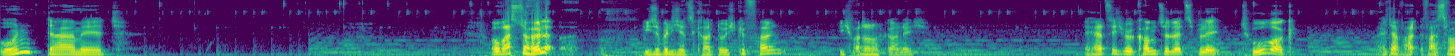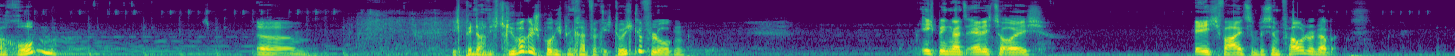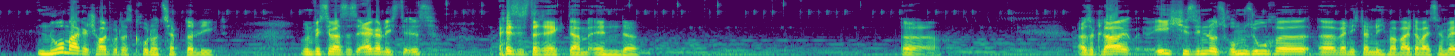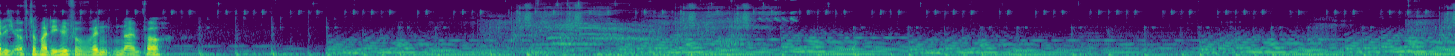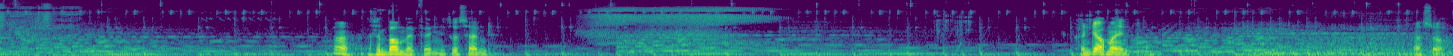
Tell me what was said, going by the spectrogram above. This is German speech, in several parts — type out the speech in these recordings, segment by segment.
Und damit... Oh, was zur Hölle? Wieso bin ich jetzt gerade durchgefallen? Ich war da noch gar nicht. Herzlich willkommen zu Let's Play Turok. Alter, wa was, warum? Ähm... Ich bin doch nicht drüber gesprungen, ich bin gerade wirklich durchgeflogen. Ich bin ganz ehrlich zu euch. Ich war jetzt ein bisschen faul und habe nur mal geschaut, wo das Chronozepter liegt. Und wisst ihr, was das Ärgerlichste ist? Es ist direkt am Ende. Äh. Also klar, ich sinnlos rumsuche, äh, wenn ich dann nicht mal weiter weiß, dann werde ich öfter mal die Hilfe verwenden einfach. Ah, das sind Baumwipfel. Interessant. Könnt ihr auch mal... Ach so.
